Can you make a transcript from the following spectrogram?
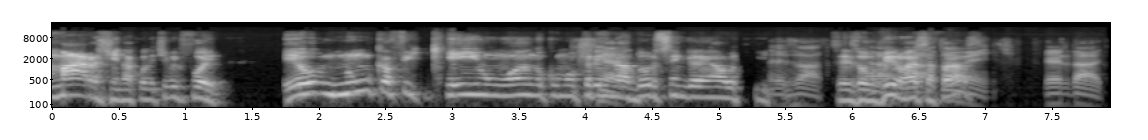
margem na coletiva que foi. Eu nunca fiquei um ano como treinador é. sem ganhar o título. Exato. Vocês ouviram essa frase? Verdade.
